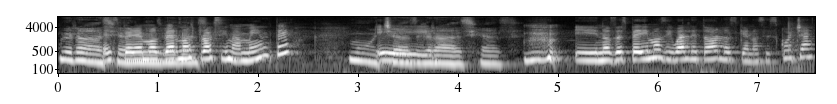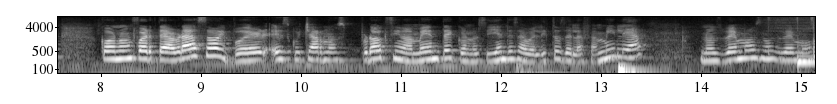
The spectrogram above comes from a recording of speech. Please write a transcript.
Gracias. Esperemos vernos próximamente Muchas y- gracias. y nos despedimos igual de todos los que nos escuchan con un fuerte abrazo y poder escucharnos próximamente con los siguientes abuelitos de la familia. Nos vemos, nos vemos.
